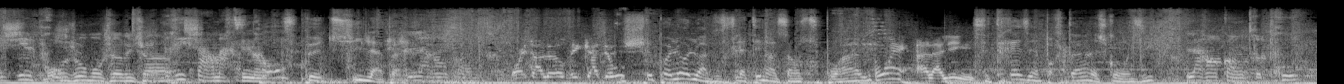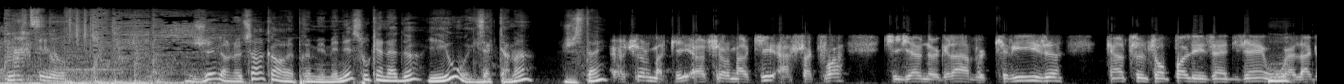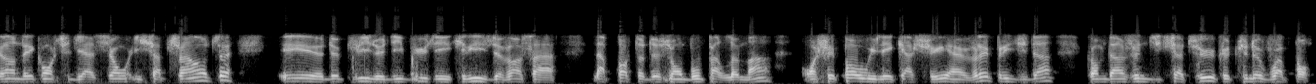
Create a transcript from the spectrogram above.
Gilles Proulx. Bonjour, mon cher Richard. Richard Martineau. Petit lapin. La rencontre. Point à l'heure des cadeaux. Je serai pas là, là à vous flatter dans le sens du poil. Point à la ligne. C'est très important ce qu'on dit. La rencontre Proulx-Martineau. Gilles, on a-tu encore un premier ministre au Canada? Il est où exactement? Justin? As-tu remarqué, as-tu remarqué à chaque fois qu'il y a une grave crise, quand ce ne sont pas les Indiens ou à la grande réconciliation, ils s'absentent. Et euh, depuis le début des crises devant sa, la porte de son beau Parlement, on ne sait pas où il est caché. Un vrai président, comme dans une dictature que tu ne vois pas.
